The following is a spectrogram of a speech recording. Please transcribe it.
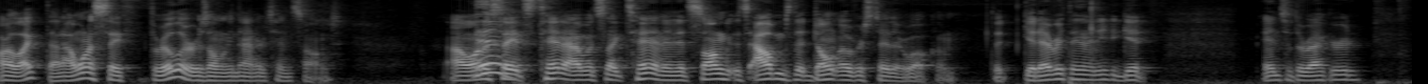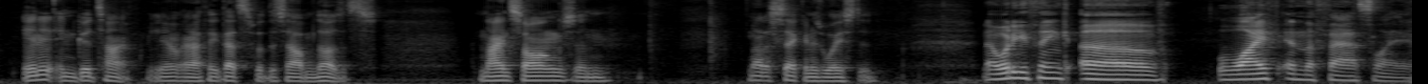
Oh, are like that. I want to say Thriller is only nine or ten songs. I want to Yeah. say it's ten. I would say like ten, and it's songs, it's albums that don't overstay their welcome, that get everything they need to get into the record, in it in good time. You know, and I think that's what this album does. It's nine songs, and not a second is wasted. Now, what do you think of Life in the Fast Lane?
